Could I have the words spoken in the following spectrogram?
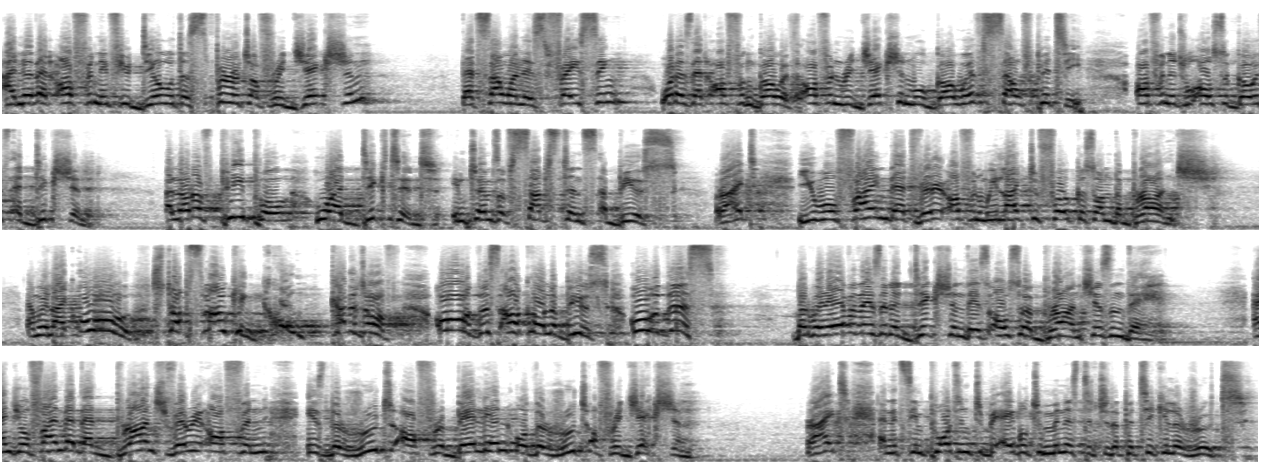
I know that often if you deal with a spirit of rejection that someone is facing, what does that often go with? Often rejection will go with self pity, often it will also go with addiction. A lot of people who are addicted in terms of substance abuse, right? You will find that very often we like to focus on the branch and we're like, oh, stop smoking. Oh, cut it off. Oh, this alcohol abuse. Oh, this. But whenever there's an addiction, there's also a branch, isn't there? And you'll find that that branch very often is the root of rebellion or the root of rejection. Right? And it's important to be able to minister to the particular root.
